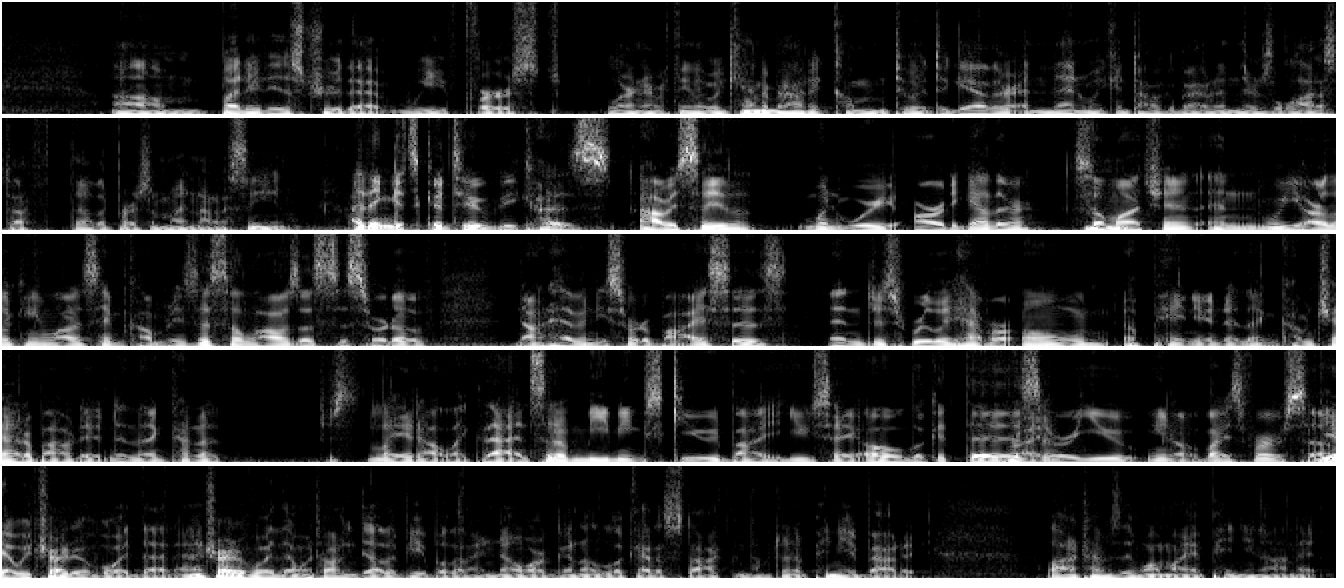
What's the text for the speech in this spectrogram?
Um, but it is true that we first learn everything that we can about it, come to it together, and then we can talk about it. And there's a lot of stuff the other person might not have seen. I think it's good too because obviously when we are together so Mhm. much and, and we are looking at a lot of the same companies, this allows us to sort of not have any sort of biases and just really have our own opinion and then come chat about it and then kind of just lay it out like that instead of me being skewed by you say, oh, look at this, Right. or you, you know, vice versa. Yeah, we try to avoid that. And I try to avoid that when talking to other people that I know are going to look at a stock and come to an opinion about it. A lot of times they want my opinion on it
